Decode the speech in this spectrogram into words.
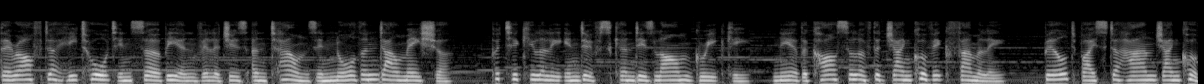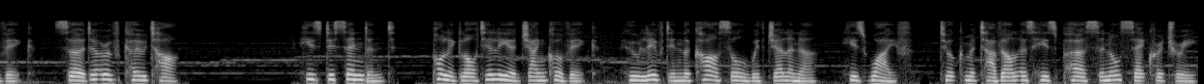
Thereafter he taught in Serbian villages and towns in northern Dalmatia, particularly in Divsk and Islam Grčki, near the castle of the Jankovic family, built by Stojan Jankovic, Serdar of Kota. His descendant, polyglot Ilija Jankovic, who lived in the castle with Jelena, his wife, took Matavulj as his personal secretary.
